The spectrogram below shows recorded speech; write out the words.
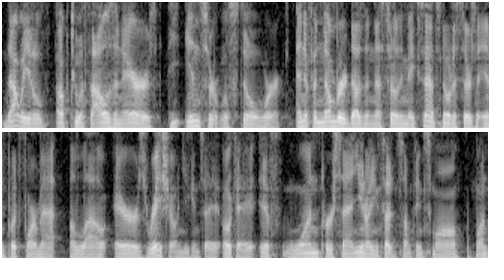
that way it'll up to a thousand errors, the insert will still work. And if a number doesn't necessarily make sense, notice there's an input format allow errors ratio. And you can say, okay, if 1%, you know, you can set it something small, 1%,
